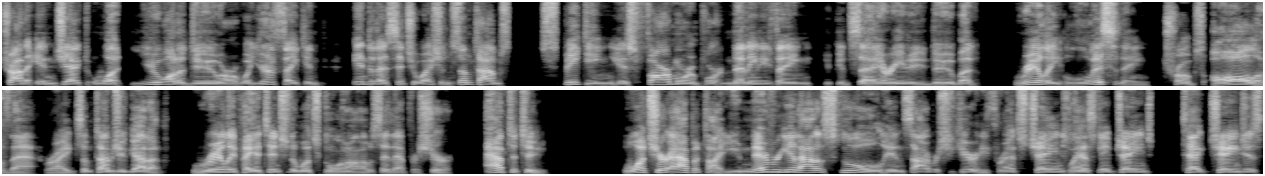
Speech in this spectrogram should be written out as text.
try to inject what you want to do or what you're thinking into that situation. Sometimes speaking is far more important than anything you could say or even do, but really listening trumps all of that, right? Sometimes you've got to really pay attention to what's going on. I would say that for sure. Aptitude. What's your appetite? You never get out of school in cybersecurity. Threats change, landscape change, tech changes.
